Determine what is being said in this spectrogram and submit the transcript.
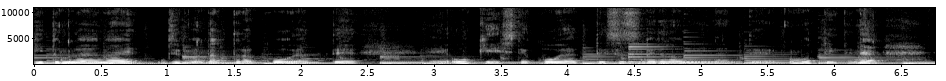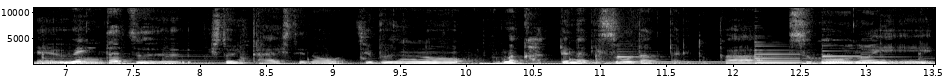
聞いてもらえない自分だったらこうやって、えー、OK してこうやって進めるのになんて思っていてね、えー、上に立つ人に対しての自分の、まあ、勝手な理想だったりとか都合のいい、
